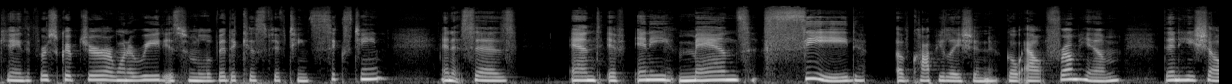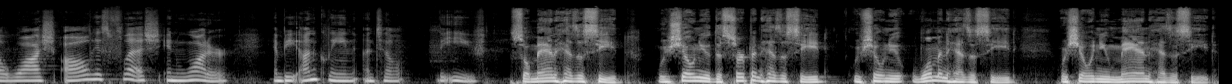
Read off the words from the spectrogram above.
Okay, the first scripture I want to read is from Leviticus fifteen sixteen, and it says, And if any man's seed of copulation go out from him, then he shall wash all his flesh in water and be unclean until the eve. So man has a seed. We've shown you the serpent has a seed. We've shown you woman has a seed. We're showing you man has a seed.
